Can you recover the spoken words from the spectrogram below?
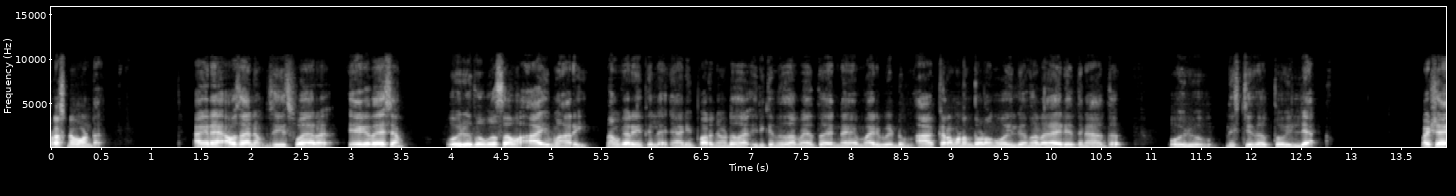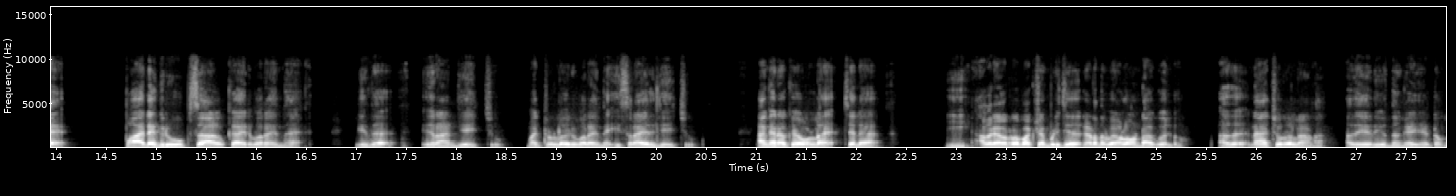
പ്രശ്നമുണ്ട്. അങ്ങനെ അവസാനം സീസ് ഫയർ ഏകദേശം ഒരു ദിവസം ആയി മാറി. നമുക്കറിയത്തില്ല. ഞാൻ ഈ പറഞ്ഞുകൊണ്ട് ഇരിക്കുന്ന സമയത്ത് തന്നെ എമാർ വീണ്ടും ആക്രമണം തുടങ്ങുമോ ഇല്ലയോ എന്നുള്ള കാര്യത്തിനകത്ത് ഒരു നിശ്ചിതത്വം ഇല്ല. പക്ഷേ പല ഗ്രൂപ്പ്സ് ആൾക്കാർ പറയുന്നത് ഇത് ഇറാൻ ജയിച്ചു. മറ്റുള്ളവർ പറയുന്നത് ഇസ്രായേൽ ജയിച്ചു. അങ്ങനെയൊക്കെ ഉള്ള ചില ഈ അവരവരുടെ പക്ഷം പിടിച്ച് കിടന്ന് ബഹളം ഉണ്ടാക്കുമല്ലോ അത് നാച്ചുറലാണ് അത് ഏത് യുദ്ധം കഴിഞ്ഞിട്ടും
